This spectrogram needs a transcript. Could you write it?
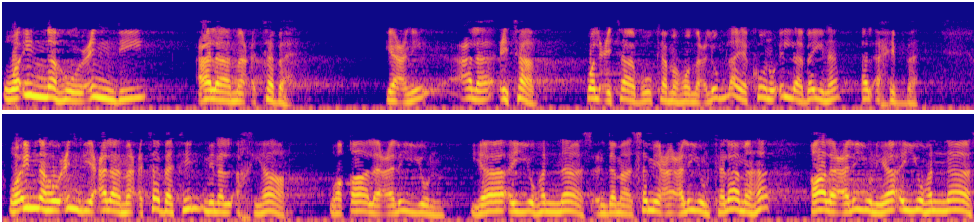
وإنه عندي على معتبة يعني على عتاب. والعتاب كما هو معلوم لا يكون إلا بين الأحبة. وإنه عندي على معتبة من الأخيار. وقال علي يا أيها الناس عندما سمع علي كلامها قال علي يا أيها الناس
